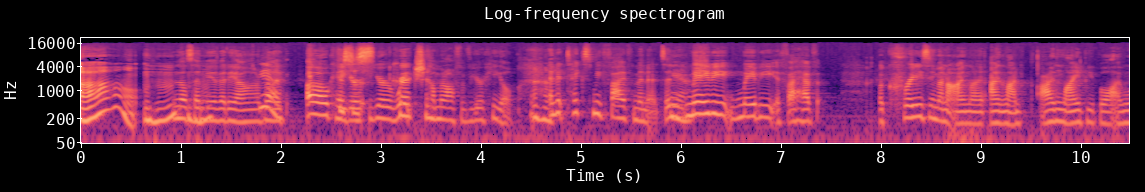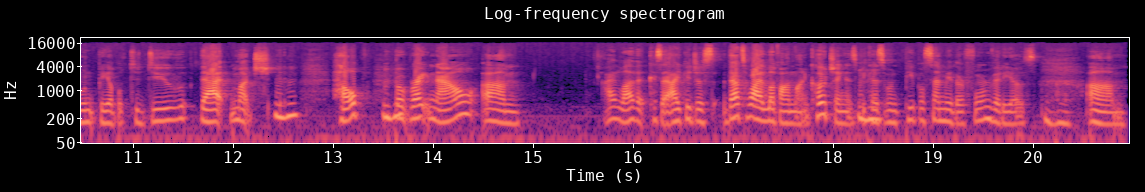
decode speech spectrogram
Oh, mm-hmm. and they'll send me a video, and I'll Yeah. be like, "Oh, okay, This your your correction. coming off of your heel," and it takes me five minutes. And Yeah. maybe maybe if I have a crazy amount of online online online people, I wouldn't be able to do that much Mm-hmm. help. But right now. Um, I love it because I could just. That's why I love online coaching is because when people send me their form videos, um,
